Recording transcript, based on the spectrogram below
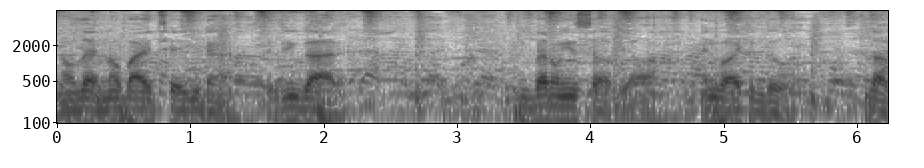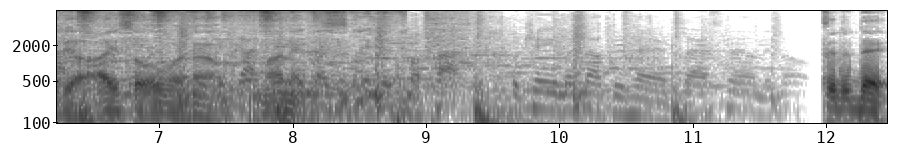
Don't let nobody tear you down. Because you got it. You bet on yourself, y'all. Anybody can do it. Love y'all. ISO over and out. My niggas. To the day.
